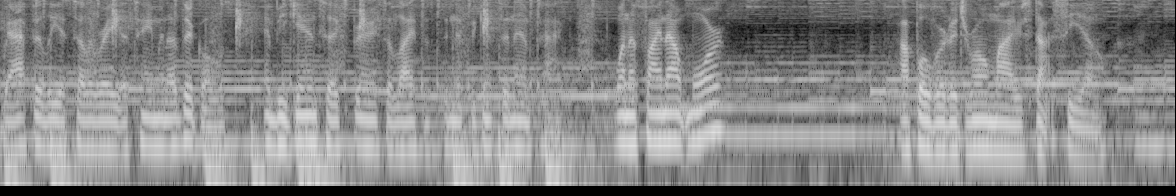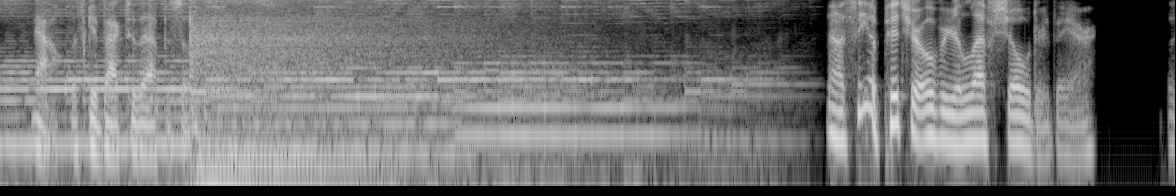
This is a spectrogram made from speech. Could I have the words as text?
rapidly accelerate attainment of their goals and begin to experience a life of significance and impact. Want to find out more? hop over to jeromemyers.co. Now, let's get back to the episode. Now, I see a picture over your left shoulder there. Uh,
